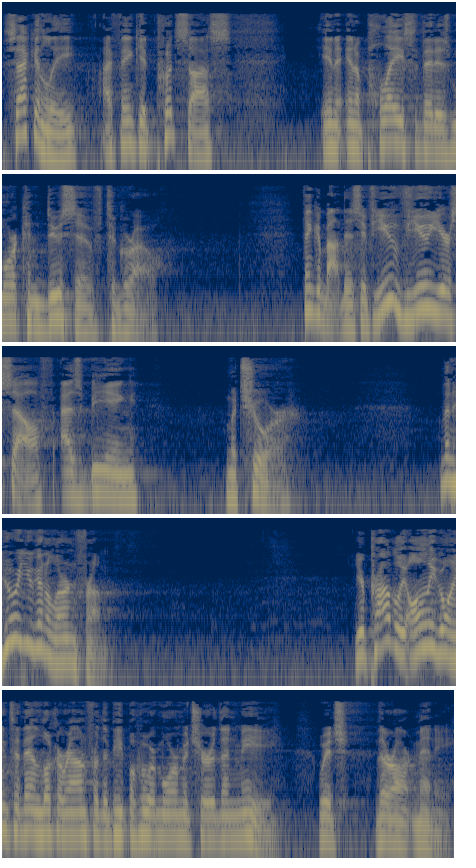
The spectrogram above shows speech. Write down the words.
Secondly, I think it puts us in a, in a place that is more conducive to grow. Think about this. If you view yourself as being mature, then who are you going to learn from? You're probably only going to then look around for the people who are more mature than me which there aren't many.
